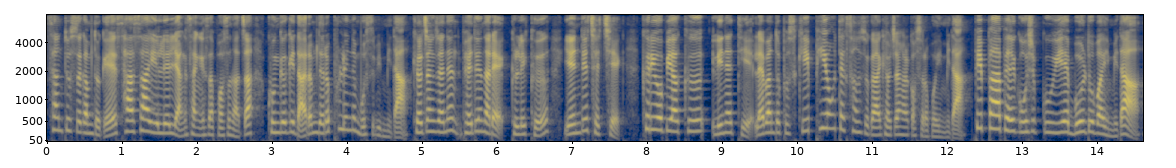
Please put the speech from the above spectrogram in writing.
산토스 감독의 4-4-1-1 양상에서 벗어나자 공격이 나름대로 풀리는 모습입니다. 결정자는 베드나렉, 글리크, 옌드 체칙, 크리오비아크, 리네티, 레반도프스키, 피용텍 선수가 결정할 것으로 보입니다. 피파 159위의 몰도바입니다.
